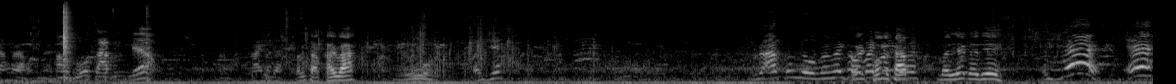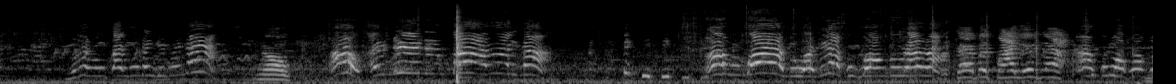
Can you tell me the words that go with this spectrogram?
ทั้งเราเนี่ยเอาโทรศัพท์อีกแล้วใครอะ ต้องสับใครวะโอ้ไปสิรักมึง อยู่มันไม่โทรไปโทรศัพท์มาเรียกเลยดิเย้เอ๊ะมึงให้มึงไปมึงได้ยินไหมนะเงาเอ้าไอ้นี่นี่บ้าไงนะเอ้ามึงบ้าดูอันเนี้ยคุณมองดูแล้วล่ะแกไม่ไปเองนะเอ้ากูบอกว่าไป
